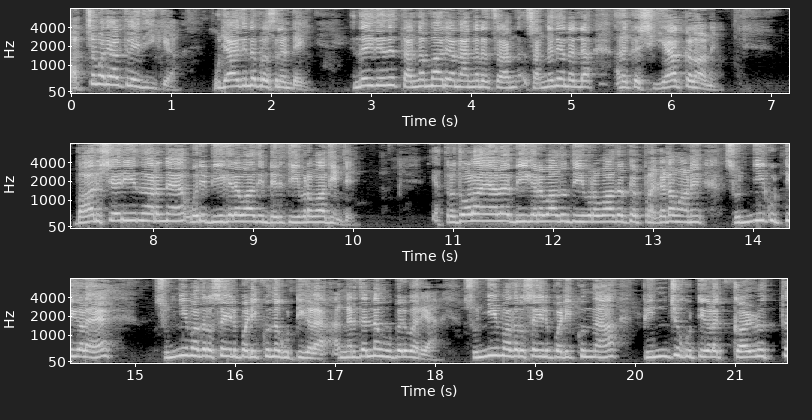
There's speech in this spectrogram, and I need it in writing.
പച്ച മലയാളത്തിൽ എഴുതിയിരിക്കുക മുജാഹിദിന്റെ പ്രസിഡന്റേ. എന്താ എഴുതിയത് തങ്ങന്മാരാണ് അങ്ങനെ സംഗതി തന്നെയല്ല അതൊക്കെ ഷിയാക്കളാണ്. ബാലുശ്ശേരി എന്ന് പറഞ്ഞ ഒരു ഭീകരവാദി ഉണ്ട് ഒരു തീവ്രവാദി ഉണ്ട് എത്രത്തോളം അയാളെ ഭീകരവാദവും തീവ്രവാദവും ഒക്കെ പ്രകടമാണ്. സുന്നി കുട്ടികളെ സുന്നി മദ്രസയിൽ പഠിക്കുന്ന കുട്ടികളെ അങ്ങനെ തന്നെ മൂപ്പര് പറയാ സുന്നി മദ്രസയിൽ പഠിക്കുന്ന പിഞ്ചു കുട്ടികളെ കഴുത്ത്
